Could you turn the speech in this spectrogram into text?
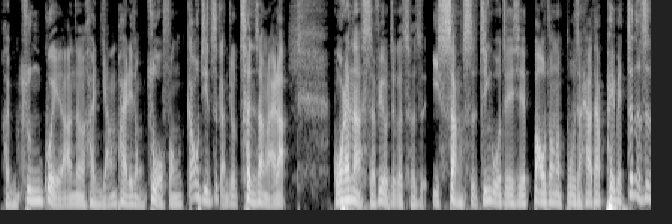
很尊贵啊，那很洋派的一种作风，高级质感就蹭上来了。果然呢、啊，Cefiro 这个车子一上市，经过这些包装的铺陈，还有它配备真的是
